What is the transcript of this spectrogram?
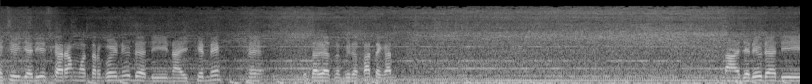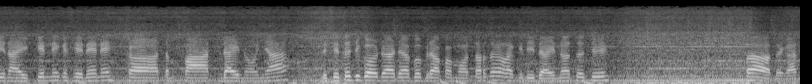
Oke cuy, jadi sekarang motor gue ini udah dinaikin nih. Kita lihat lebih dekat ya kan. Nah, jadi udah dinaikin nih ke sini nih ke tempat dynonya. Di situ juga udah ada beberapa motor tuh lagi di dyno tuh cuy. Set ya kan.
